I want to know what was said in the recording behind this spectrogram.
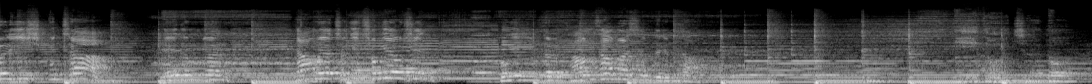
오늘 29차 대동면 나무여청에 청해 오신 고객님들 감사 말씀드립니다. 이도 저도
